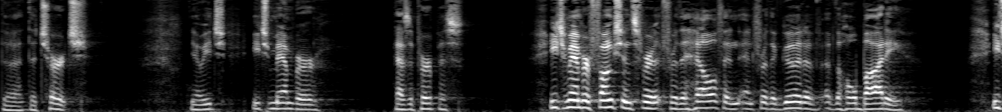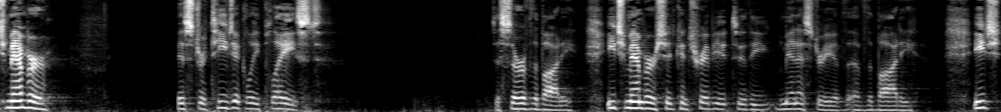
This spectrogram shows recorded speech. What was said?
the, the church. You know, each, each member has a purpose. Each member functions for, for the health and, and for the good of, of the whole body. Each member is strategically placed to serve the body. Each member should contribute to the ministry of the, of the body. Each,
